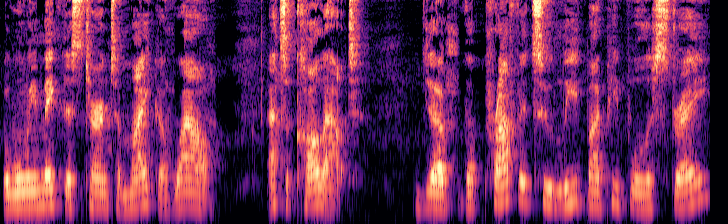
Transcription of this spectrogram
But when we make this turn to Micah, wow, that's a call out. The the prophets who lead my people astray,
